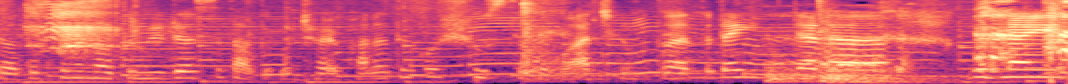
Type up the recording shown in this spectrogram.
যতক্ষণে নতুন ভিডিও আসছে ততক্ষণ সবাই ভালো থেকো সুস্থ থেকো। আজকের মতো এতটাই। টাটা। Good night.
